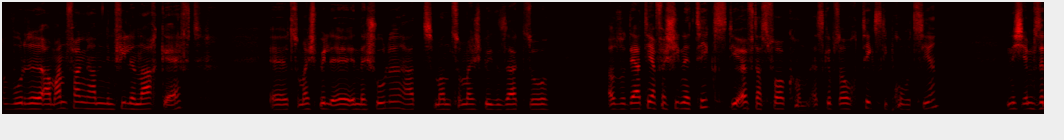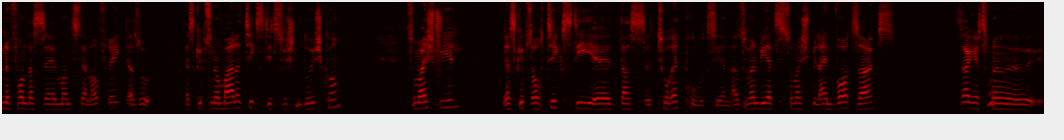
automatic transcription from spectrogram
wurde am Anfang haben den viele nachgeäfft. Äh, zum Beispiel äh, in der Schule hat man zum Beispiel gesagt so, also der hat ja verschiedene Ticks, die öfters vorkommen. Es gibt auch Ticks, die provozieren. Nicht im Sinne von, dass äh, man sich dann aufregt. Also es gibt normale Ticks, die zwischendurch kommen. Zum Beispiel, es gibt auch Ticks, die äh, das äh, Tourette provozieren. Also wenn du jetzt zum Beispiel ein Wort sagst, sag jetzt mal äh,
